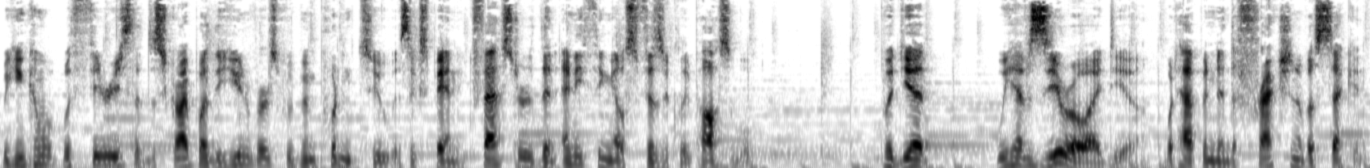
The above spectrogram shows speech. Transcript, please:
We can come up with theories that describe why the universe we've been put into is expanding faster than anything else physically possible. But yet, we have zero idea what happened in the fraction of a second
